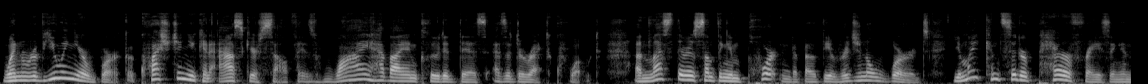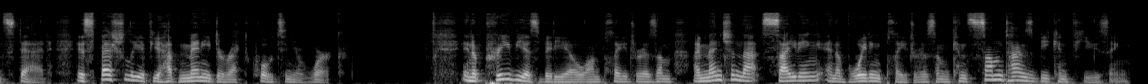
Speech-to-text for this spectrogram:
When reviewing your work, a question you can ask yourself is, why have I included this as a direct quote? Unless there is something important about the original words, you might consider paraphrasing instead, especially if you have many direct quotes in your work. In a previous video on plagiarism, I mentioned that citing and avoiding plagiarism can sometimes be confusing,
